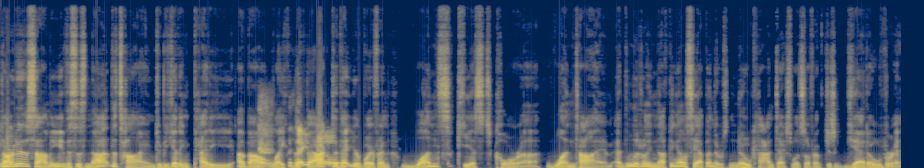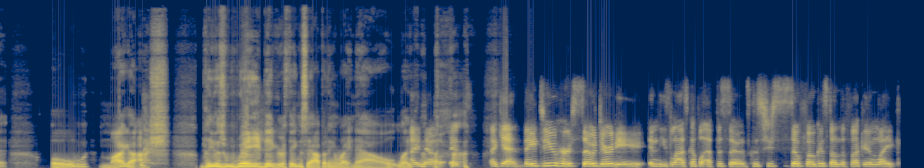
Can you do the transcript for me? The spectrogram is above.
Darn Mhm. it, Asami, this is not the time to be getting petty about like the fact know. that your boyfriend once kissed Korra one time and literally nothing else happened. There was no context whatsoever. Just get over it. Oh my gosh. There's way bigger things happening right now. Like I know it's again they do her so dirty in these last couple episodes because she's so focused on the fucking like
